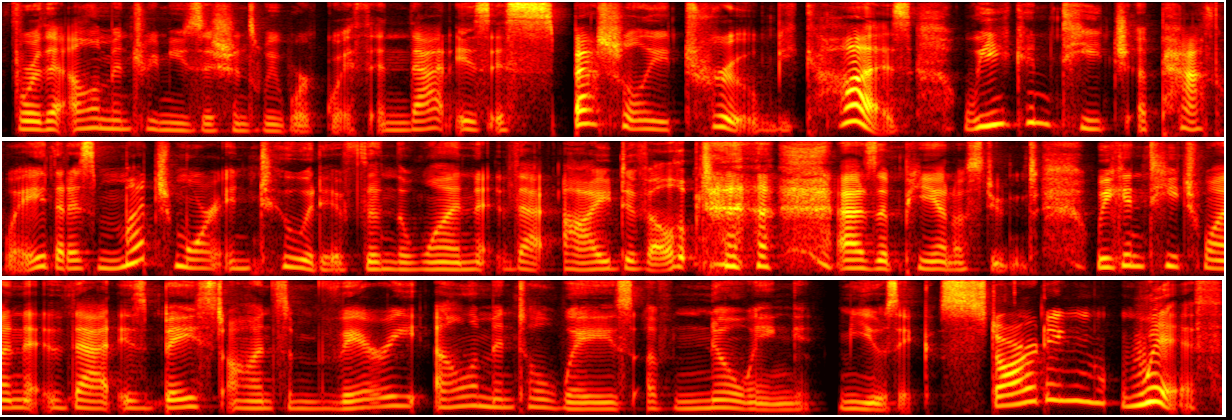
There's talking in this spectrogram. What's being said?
for the elementary musicians we work with. And that is especially true because we can teach a pathway that is much more intuitive than the one that I developed as a piano student. We can teach one that is based on some very elemental ways of knowing music, starting with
